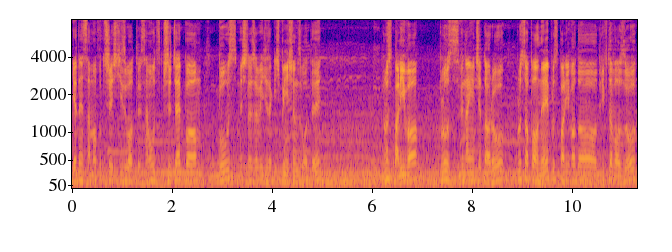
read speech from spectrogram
jeden samochód 30 zł, samochód z przyczepą, bus, myślę, że wyjdzie jakieś 50 zł plus paliwo, plus wynajęcie toru, plus opony, plus paliwo do driftowozu.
